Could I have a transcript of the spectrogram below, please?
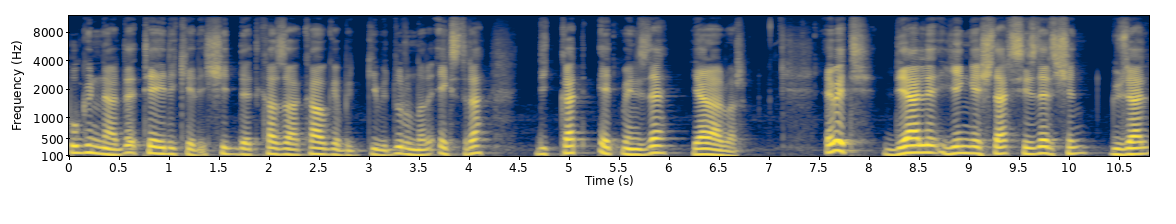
Bugünlerde tehlikeli, şiddet, kaza, kavga gibi durumları ekstra dikkat etmenizde yarar var. Evet değerli yengeçler sizler için güzel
